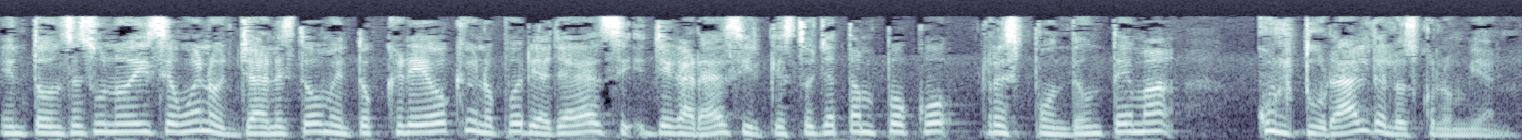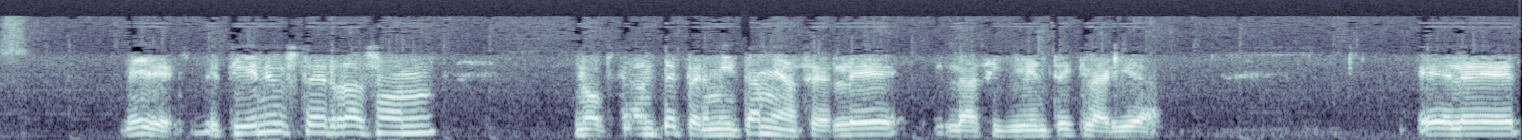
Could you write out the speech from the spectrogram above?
Entonces uno dice, bueno, ya en este momento creo que uno podría llegar a llegar a decir que esto ya tampoco responde a un tema cultural de los colombianos. Mire, tiene usted razón, no obstante, permítame hacerle la siguiente claridad. El, eh,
